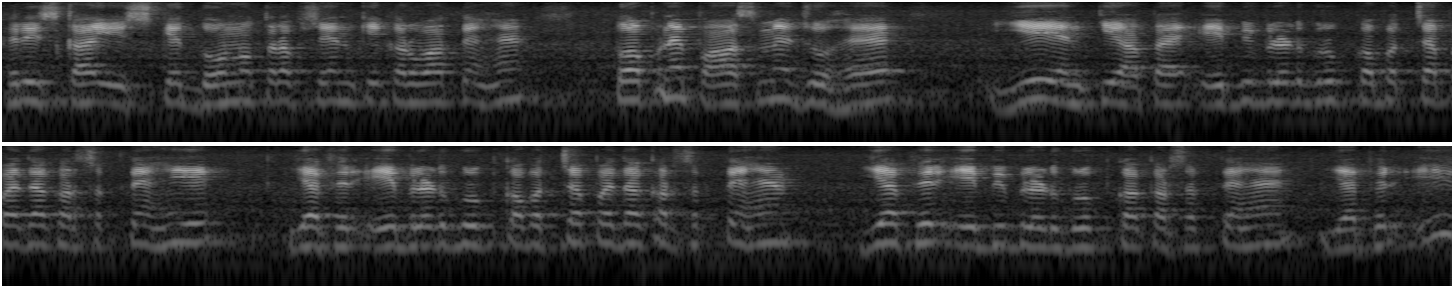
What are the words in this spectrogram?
फिर इसका, इसके दोनों तरफ़ से इनकी करवाते हैं। तो अपने पास में जो है, ये इनकी आता है, ए बी ब्लड ग्रुप का बच्चा पैदा कर सकते हैं ये, या फिर ए ब्लड ग्रुप का बच्चा पैदा कर सकते हैं, या फिर ए बी ब्लड ग्रुप का कर सकते हैं, या फिर ए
